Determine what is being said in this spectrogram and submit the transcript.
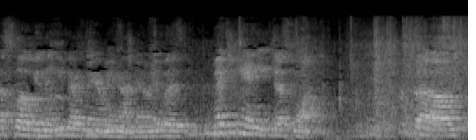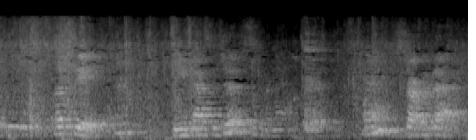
a slogan that you guys may or may not know, and it was, can't eat just one. So, let's see. Can you pass the chips? Okay, start with that.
